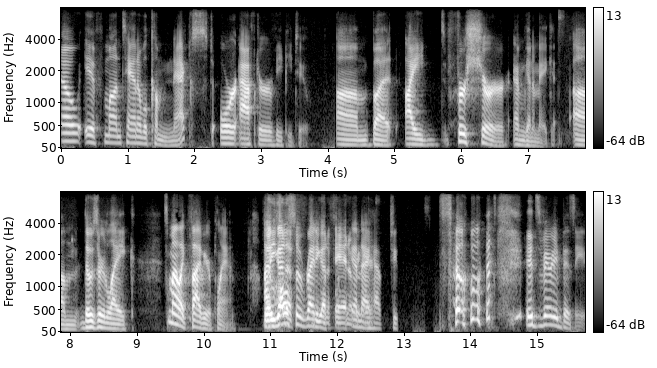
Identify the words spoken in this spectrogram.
know if Montana will come next or after VP2. Um, but I for sure am gonna make it. Um, those are like it's my like five year plan. Well, I'm you got a- also you writing got a fan over and I here. have two. So it's very busy,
